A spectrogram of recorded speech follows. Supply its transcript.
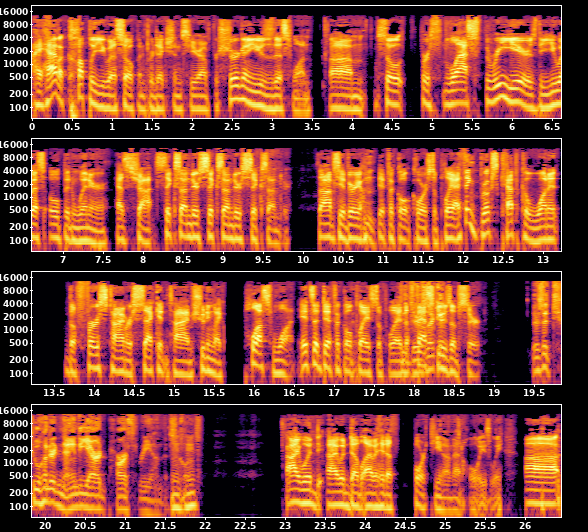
I have a couple U.S. Open predictions here. I'm for sure going to use this one. Um, so for th- the last three years, the U.S. Open winner has shot six under, six under, six under. It's obviously a very Hmm. difficult course to play. I think Brooks Koepka won it the first time or second time, shooting like plus one. It's a difficult place to play. Dude, the there's fescue is a- absurd. There's a 290 yard par three on this Mhm. course. I would I would double I would hit a 14 on that hole easily. Uh,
